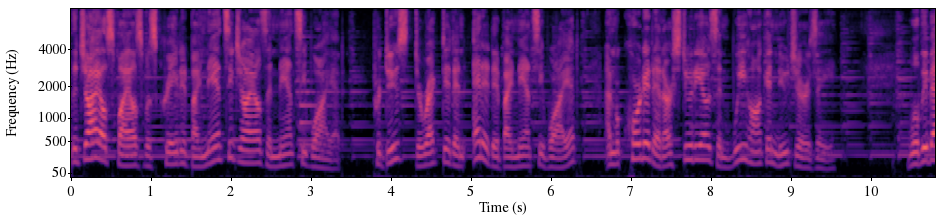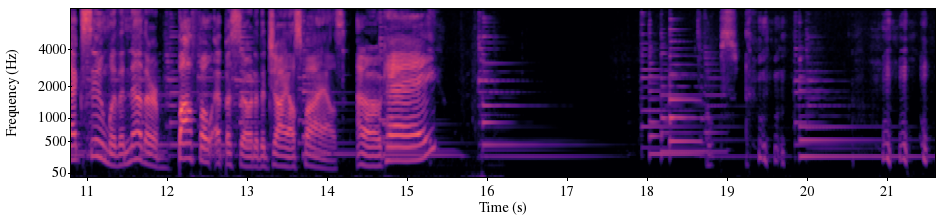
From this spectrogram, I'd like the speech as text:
The Giles Files was created by Nancy Giles and Nancy Wyatt, produced, directed, and edited by Nancy Wyatt, and recorded at our studios in Weehawken, New Jersey. We'll be back soon with another Boffo episode of the Giles Files. Okay? Oops.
